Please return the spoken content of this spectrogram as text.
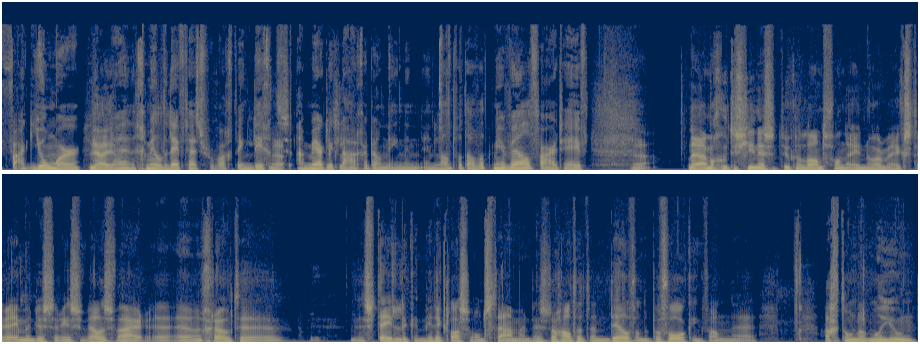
vaak jonger. Ja, ja. Hè? De gemiddelde leeftijdsverwachting ligt aanmerkelijk lager dan in een, een, land wat al wat meer welvaart heeft. Ja. Nou ja, maar goed, China is natuurlijk een land van enorme extremen. Dus er is weliswaar uh, een grote stedelijke middenklasse ontstaan. Maar er is nog altijd een deel van de bevolking van uh, 800 miljoen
